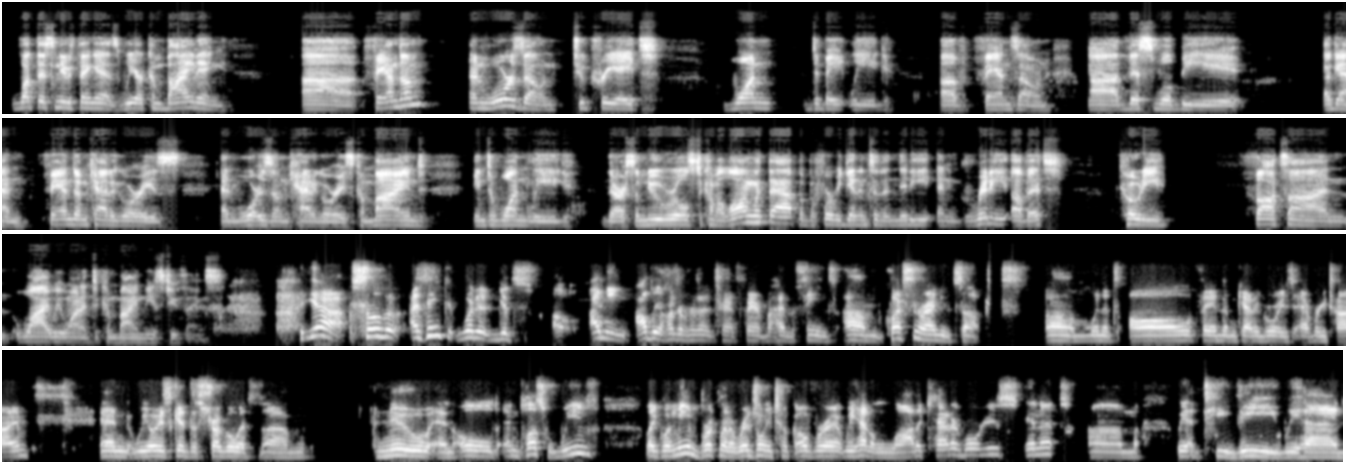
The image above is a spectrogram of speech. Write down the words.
what this new thing is, we are combining uh, fandom and Warzone to create one debate league of fan zone. Uh, this will be again fandom categories and Warzone categories combined into one league There are some new rules to come along with that, but before we get into the nitty and gritty of it, Cody, thoughts on why we wanted to combine these two things? Yeah, so the, I think what it gets, I mean, I'll be 100% transparent behind the scenes. Um, question writing sucks um, when it's all fandom categories every time. And we always get to struggle with um, new and old. And plus, we've like when me and Brooklyn originally took over it, we had a lot of categories in it. Um, we had TV, we had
